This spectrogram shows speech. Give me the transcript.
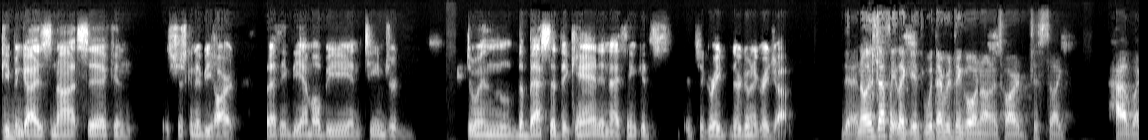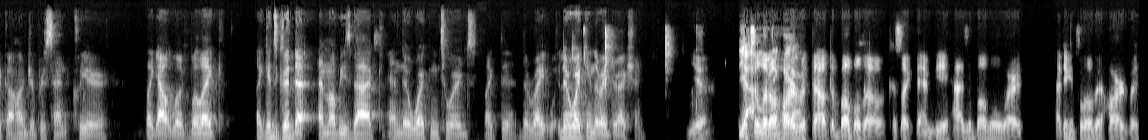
keeping Mhm. guys not sick, and it's just going to be hard. But I think the MLB and teams are doing the best that they can, and I think it's it's a great. They're doing a great job. Yeah, no, it's definitely like it, with everything going on, it's hard just to like have like a hundred percent clear like outlook. But like like it's good that MLB's back and they're working towards like the the right. They're working in the right direction. Yeah. Yeah, it's a little hard without the bubble though, because like the NBA has a bubble where I think it's a little bit hard with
